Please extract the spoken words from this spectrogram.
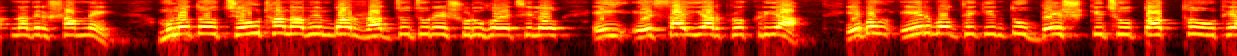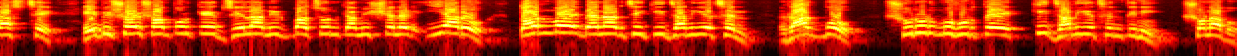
আপনাদের সামনে। মূলত চৌঠা নভেম্বর রাজ্য জুড়ে শুরু হয়েছিল এই এসআইআর প্রক্রিয়া এবং এর মধ্যে কিন্তু বেশ কিছু তথ্য উঠে আসছে। এ বিষয় সম্পর্কে জেলা নির্বাচন কমিশনের ইআরও তন্ময় ব্যানার্জি কি জানিয়েছেন রাখব। শুরুর মুহূর্তে কি জানিয়েছেন তিনি? শোনাবো।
